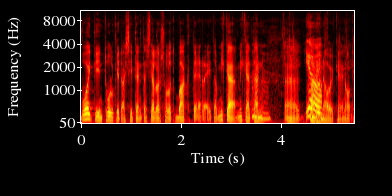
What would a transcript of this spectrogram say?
voitiin tulkita siten, että siellä olisi ollut bakteereita. Mikä, mikä tämän mm-hmm. äh, tarina Joo. oikein oli?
